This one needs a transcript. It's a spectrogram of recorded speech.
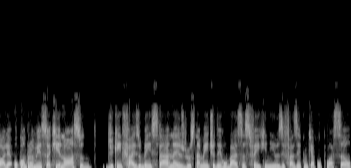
Olha, o compromisso aqui nosso de quem faz o bem-estar, né, justamente derrubar essas fake news e fazer com que a população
